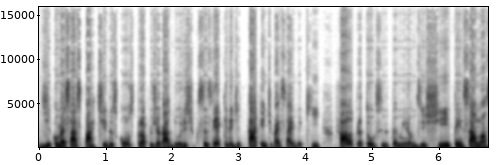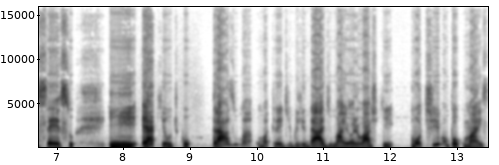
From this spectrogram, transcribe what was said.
de começar as partidas com os próprios jogadores, tipo, você sem acreditar que a gente vai sair daqui, fala para a torcida também não desistir, pensar no acesso. E é aquilo, tipo, traz uma, uma credibilidade maior. Eu acho que motiva um pouco mais.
